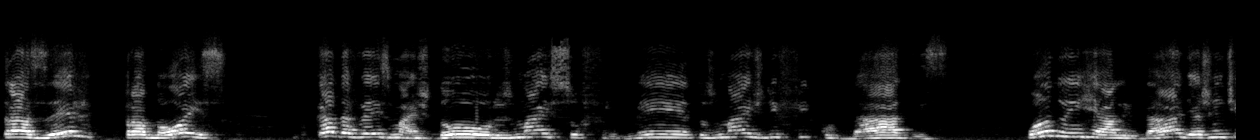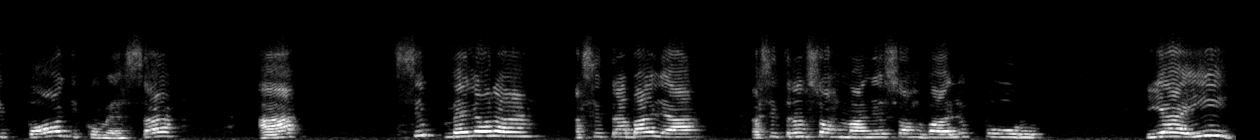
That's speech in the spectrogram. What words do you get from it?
trazer para nós cada vez mais dores, mais sofrimentos, mais dificuldades, quando em realidade a gente pode começar a se melhorar, a se trabalhar, a se transformar nesse orvalho puro. E aí,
